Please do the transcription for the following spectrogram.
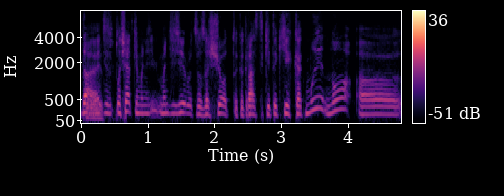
да эти площадки монетизируются за счет как раз-таки таких, как мы, но э,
